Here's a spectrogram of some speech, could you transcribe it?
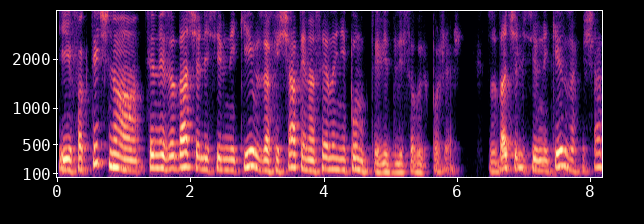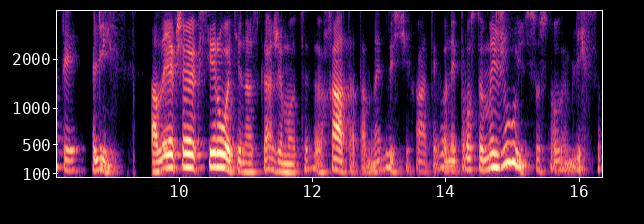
І фактично це не задача лісівників захищати населені пункти від лісових пожеж. Задача лісівників захищати ліс. Але якщо як Сиротіна, скажімо, от, е, хата, там найближчі хати, вони просто межують з сосновим лісом,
